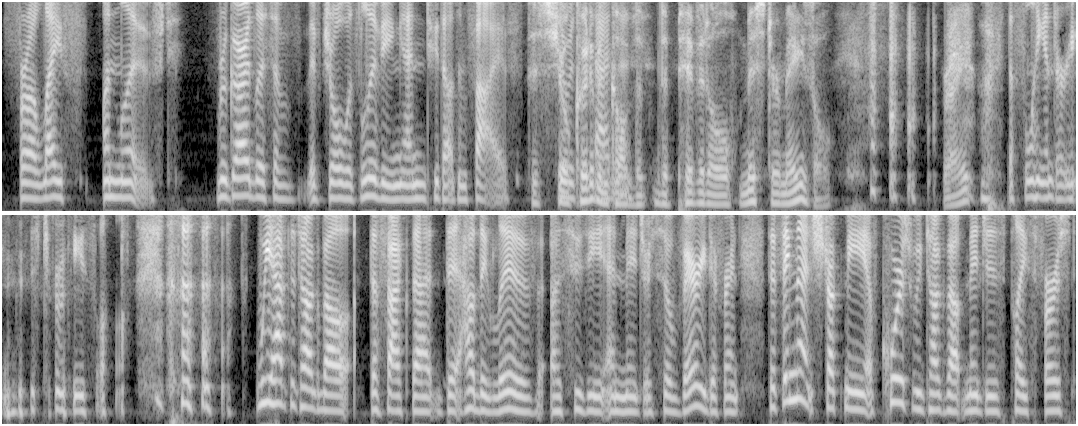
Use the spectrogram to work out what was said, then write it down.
for a life unlived, regardless of if Joel was living in 2005. This show could have been called the, the pivotal Mr. Maisel. right? the philandering Mr. Maisel. we have to talk about the fact that the, how they live, uh, Susie and Midge, are so very different. The thing that struck me, of course, we talk about Midge's place first.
